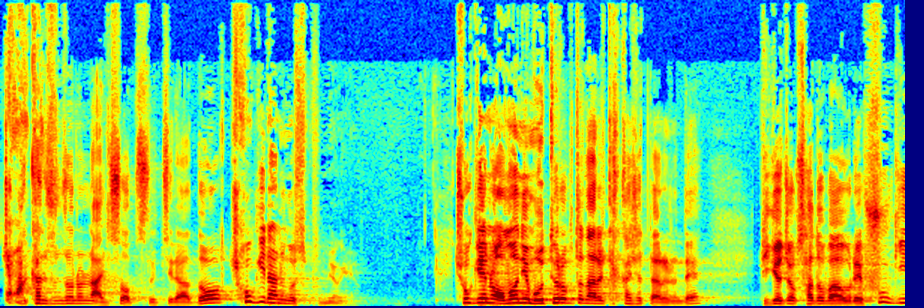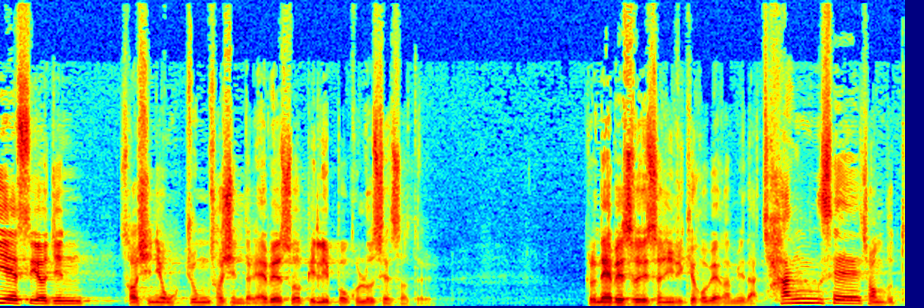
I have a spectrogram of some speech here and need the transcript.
정확한 순서는 알 수 없을지라도 초기라는 것은 분명해요. 초기에는 어머니 모태로부터 나를 택하셨다 그러는데 비교적 사도 바울의 후기에 쓰여진 서신이 옥중 서신들, 에베소, 빌립보, 골로새서들. 그런 에베소에서는 이렇게 고백합니다. 창세 전부터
